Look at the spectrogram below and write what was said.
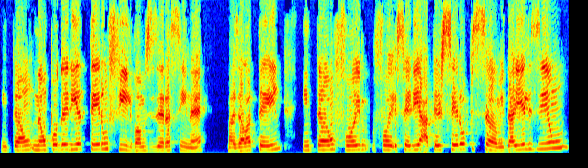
Então não poderia ter um filho, vamos dizer assim, né? Mas ela tem, então foi, foi seria a terceira opção. E daí eles iam,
